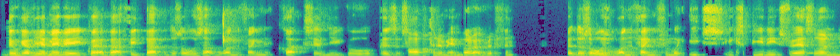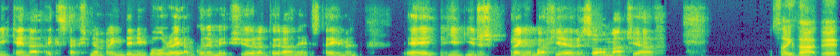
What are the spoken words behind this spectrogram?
they'll give you maybe quite a bit of feedback, but there's always that one thing that clicks and you go because it's hard to remember everything. But there's always one thing from like each experienced wrestler, and you kind of it sticks in your mind, and you go right. I'm going to make sure I do that next time, and uh, you you just bring it with you every sort of match you have. It's like that. The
